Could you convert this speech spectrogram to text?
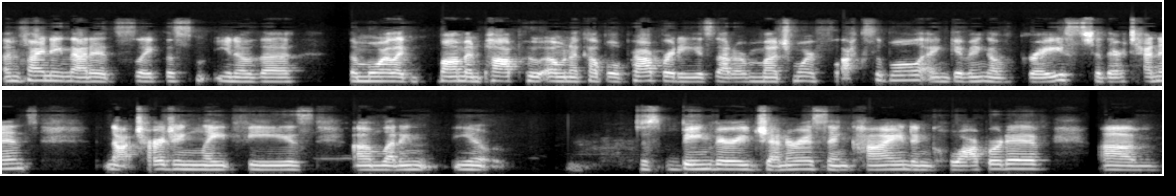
I'm finding that it's like this, you know, the the more like mom and pop who own a couple properties that are much more flexible and giving of grace to their tenants, not charging late fees, um, letting you know, just being very generous and kind and cooperative, um,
